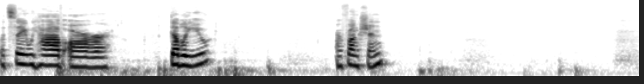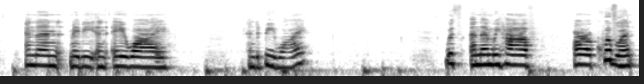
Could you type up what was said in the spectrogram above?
Let's say we have our w, our function, and then maybe an ay and a by. With and then we have our equivalent,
